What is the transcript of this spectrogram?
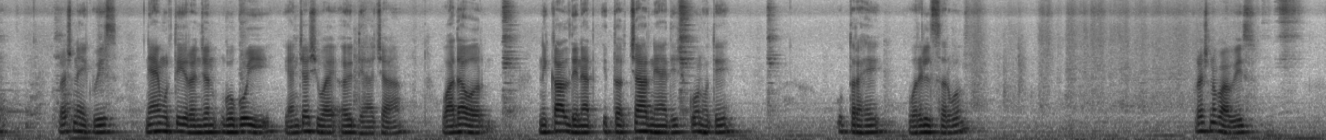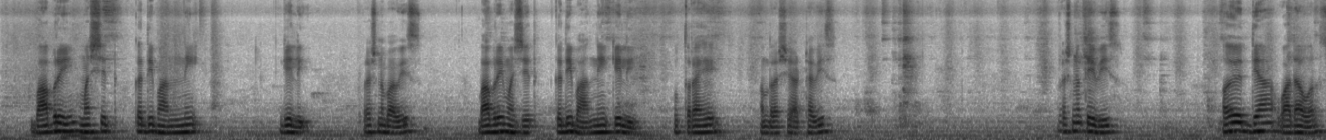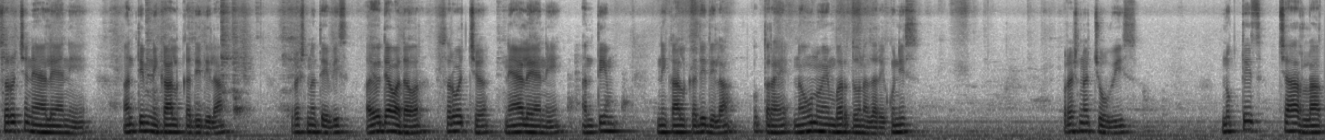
प्रश्न एकवीस. न्यायमूर्ती रंजन गोगोई यांच्याशिवाय अयोध्याच्या वादावर निकाल देण्यात इतर चार न्यायाधीश कोण होते? उत्तर आहे वरील सर्व. प्रश्न बावीस. बाबरी मस्जिद कधी बांधली गेली? प्रश्न बावीस. बाबरी मस्जिद कधी बांधणी केली उत्तर आहे पंधराशे अठ्ठावीस. प्रश्न तेवीस. अयोध्या वादावर सर्वोच्च न्यायालयाने अंतिम निकाल कधी दिला? प्रश्न तेवीस. अयोध्या वादावर सर्वोच्च न्यायालयाने अंतिम निकाल कधी दिला? उत्तर आहे नऊ नोव्हेंबर दोन हजार एकोणीस. प्रश्न चोवीस. नुकतेच चार लाख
